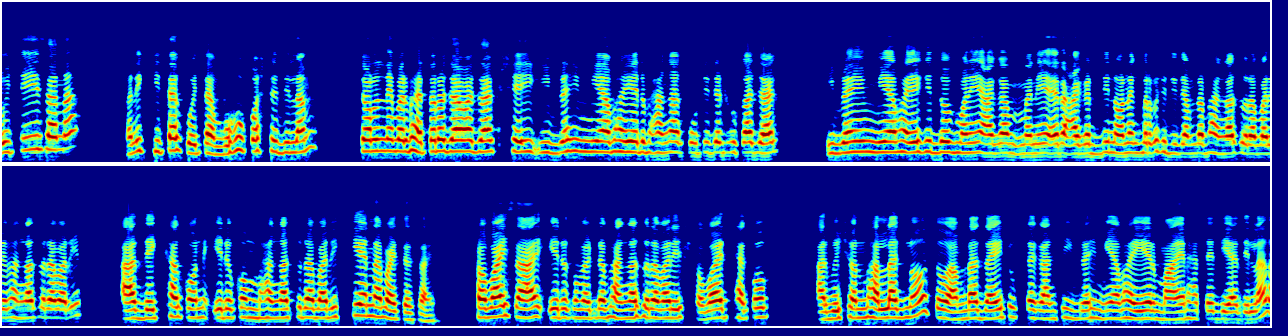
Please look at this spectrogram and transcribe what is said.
লইতেই চায় না মানে কিতা কইতাম, বহু কষ্টে দিলাম। চলেন এবার ভেতরে যাওয়া যাক, সেই ইব্রাহিম মিয়া ভাইয়ের ভাঙা কুটিতে ঢুকা যাক। ইব্রাহিম মিয়া ভাইয়ে কিন্তু মানে আগা মানে এর আগের দিন অনেকবার কইছে, দিদি, আমরা ভাঙা চোরা বাড়ি ভাঙা চোরা বাড়ি আর দেখা কোন এরকম ভাঙা চোরা বাড়ি কে না পাইতে চায়। সবাই চায় এরকম একটা ভাঙা চোরা বাড়ি সবাই থাকুক। আর ভীষণ ভালো লাগল। তো আমরা যাই টুকটাক আনছি। ইব্রাহিম মিয়া ভাইয়ের মায়ের হাতে দিয়া দিলাম।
